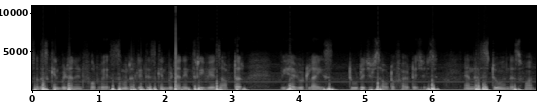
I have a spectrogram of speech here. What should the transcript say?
So this can be done in four ways. Similarly this can be done in three ways after we have utilized two digits out of five digits and that's two and that's one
